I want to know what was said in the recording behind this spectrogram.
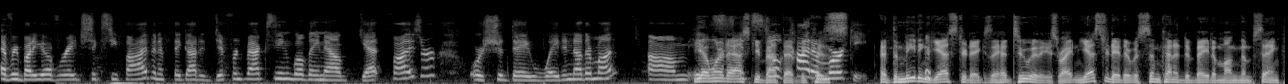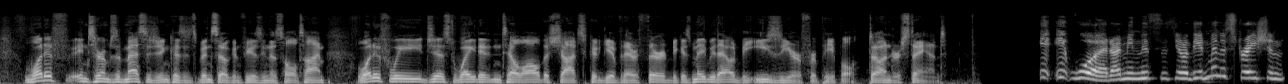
everybody over age 65? And if they got a different vaccine, will they now get Pfizer or should they wait another month? Um, yeah, I wanted to ask you about that because murky. at the meeting yesterday, because they had two of these, right? And yesterday there was some kind of debate among them saying, what if, in terms of messaging, because it's been so confusing this whole time, what if we just waited until all the shots could give their third? Because maybe that would be easier for people to understand. It, it, would. I mean, this is, you know, the administration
